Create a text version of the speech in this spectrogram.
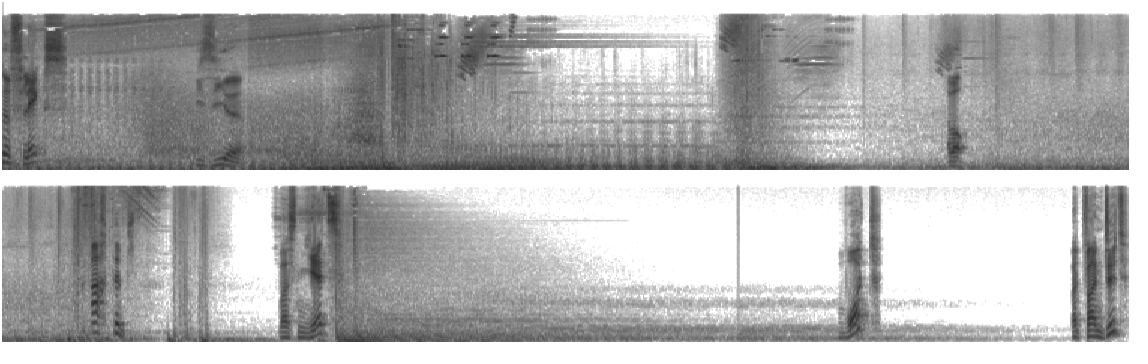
Reflex. Visier. Aber... Achtet! Was denn jetzt? What? Was war denn das?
